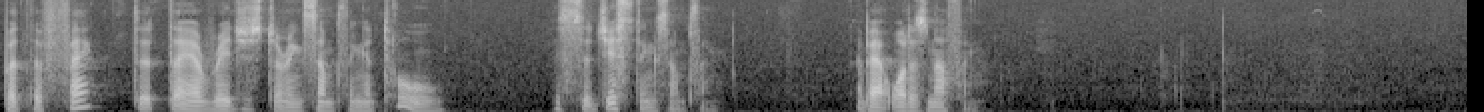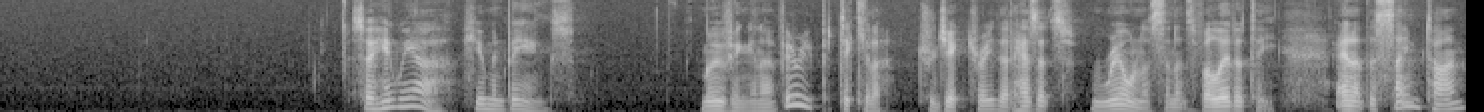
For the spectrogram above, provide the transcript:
But the fact that they are registering something at all is suggesting something about what is nothing. So here we are, human beings, moving in a very particular trajectory that has its realness and its validity. And at the same time,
